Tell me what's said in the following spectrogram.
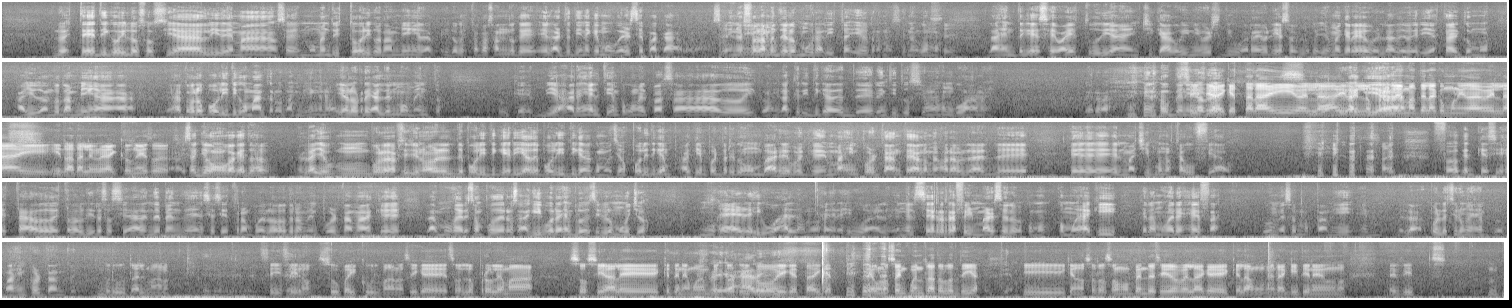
lo estético y lo social y demás, o sea, el momento histórico también y, lo que está pasando, que el arte tiene que moverse para acá, o sea, no es solamente los muralistas y otros, ¿no? sino como la gente que se vaya a estudiar en Chicago University, whatever, y eso es lo que yo me creo, ¿verdad? Debería estar como ayudando también a, a todo lo político macro también, ¿no? Y a lo real del momento porque viajar en el tiempo con el pasado y con la crítica desde la institución es un guame. Pero venir sí, sí, hay que estar ahí, ¿verdad? y ver los problemas de la comunidad verdad y, tratar de bregar con eso. Exacto, como para que ¿verdad? Yo, por yo no a hablar de politiquería o de política, como decimos política aquí en Puerto Rico en un barrio, porque es más importante a lo mejor hablar de que el machismo no está gufiado. Fue que, que, si es Estado, Estado Libre Social, Independencia, si es Trump o el otro, me importa más que las mujeres son poderosas. Aquí, por ejemplo, decirlo mucho, mujer es igual, la mujer es igual. En el cerro reafirmárselo, como, como es aquí, que la mujer es jefa. eso es para mí, ¿verdad? Por decir un ejemplo, más importante. Brutal, hermano. Sí, sí, no, súper cool, hermano. Así que son los problemas sociales que tenemos en Puerto Rico y que, está, y que, uno se encuentra todos los días y que nosotros somos bendecidos, ¿verdad? Que, que la mujer aquí tiene uno...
